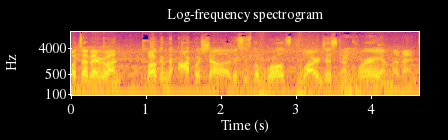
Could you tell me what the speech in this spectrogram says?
What's up everyone? Welcome to Aquashella. This is the world's largest aquarium event.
